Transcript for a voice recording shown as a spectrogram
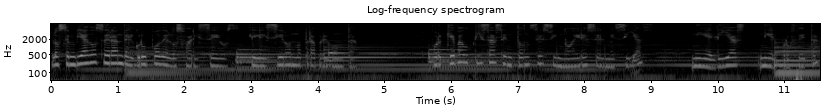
los enviados eran del grupo de los fariseos y le hicieron otra pregunta. ¿Por qué bautizas entonces si no eres el Mesías, ni Elías, ni el profeta?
